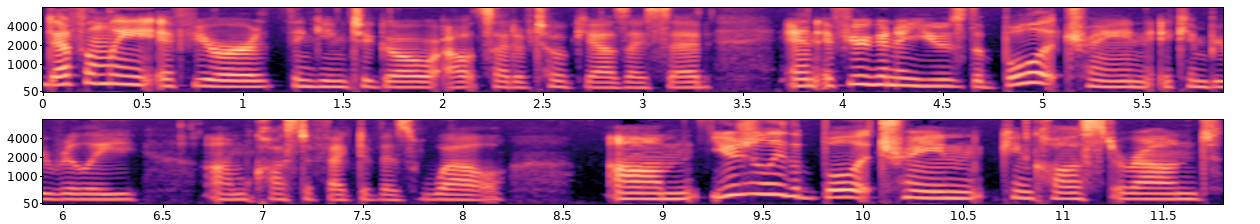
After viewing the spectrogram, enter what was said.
Definitely, if you're thinking to go outside of Tokyo, as I said, and if you're going to use the bullet train, it can be really um, cost effective as well. Um, usually, the bullet train can cost around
